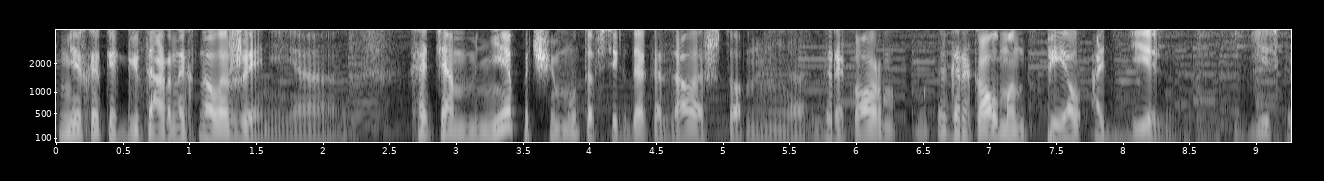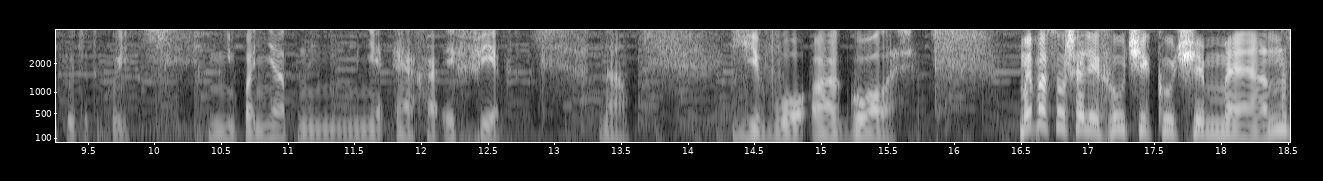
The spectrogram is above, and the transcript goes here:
нескольких гитарных наложений. Хотя мне почему-то всегда казалось, что Грег, Орм- Грег Олман пел отдельно. Есть какой-то такой непонятный мне эхо-эффект на его э, голосе. Мы послушали Хучи Кучи Мэн,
